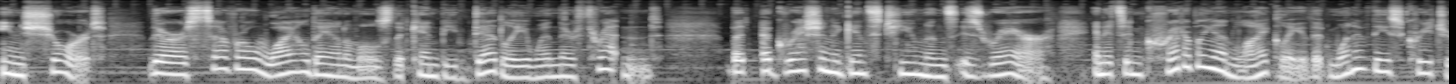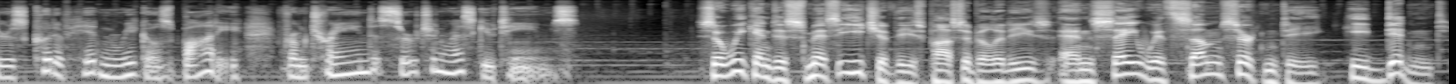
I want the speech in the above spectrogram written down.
In short, there are several wild animals that can be deadly when they're threatened, but aggression against humans is rare, and it's incredibly unlikely that one of these creatures could have hidden Rico's body from trained search and rescue teams. So we can dismiss each of these possibilities and say with some certainty he didn't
